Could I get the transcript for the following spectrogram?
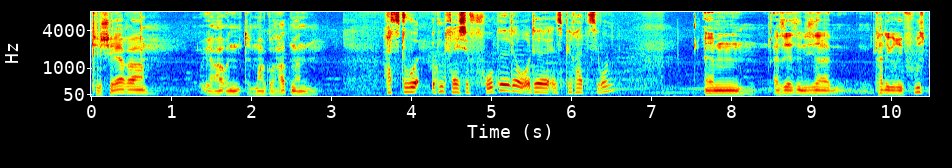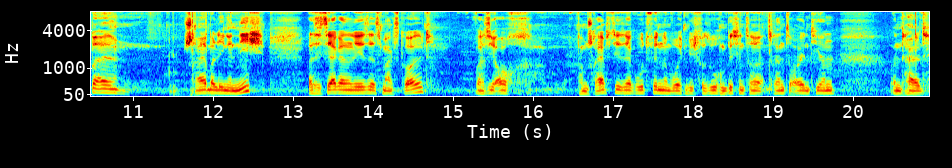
Teixeira ja, und Marco Hartmann. Hast du irgendwelche Vorbilder oder Inspirationen? Ähm, also jetzt in dieser Kategorie Fußball Schreiberlinge nicht. Was ich sehr gerne lese, ist Max Gold. Was ich auch vom Schreibstil sehr gut finde, wo ich mich versuche, ein bisschen dran zu orientieren. Und halt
